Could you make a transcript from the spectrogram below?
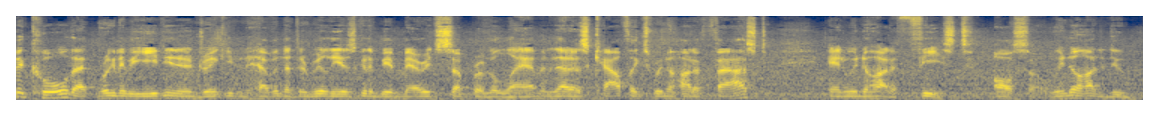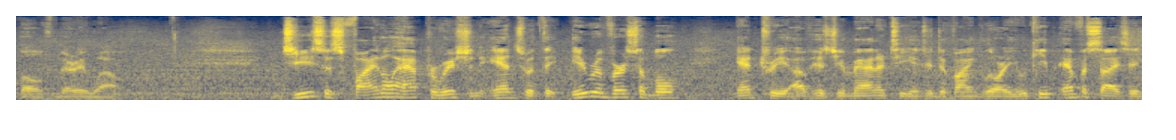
it cool that we're going to be eating and drinking in heaven, that there really is going to be a marriage supper of the Lamb, and that as Catholics we know how to fast and we know how to feast also. We know how to do both very well. Jesus' final apparition ends with the irreversible entry of his humanity into divine glory. We keep emphasizing,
